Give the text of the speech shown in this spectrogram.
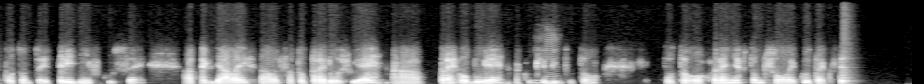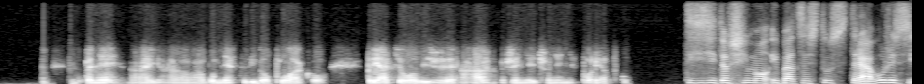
potom to je tri dní v kuse a tak ďalej. Stále sa to predlžuje a prehlbuje, ako keby mm. toto, toto ochorenie v tom človeku, tak vtedy úplne aj, alebo mne vtedy doplo ako priateľovi, že aha, že niečo není v poriadku. Ty si to všimol iba cez tú stravu, že si,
